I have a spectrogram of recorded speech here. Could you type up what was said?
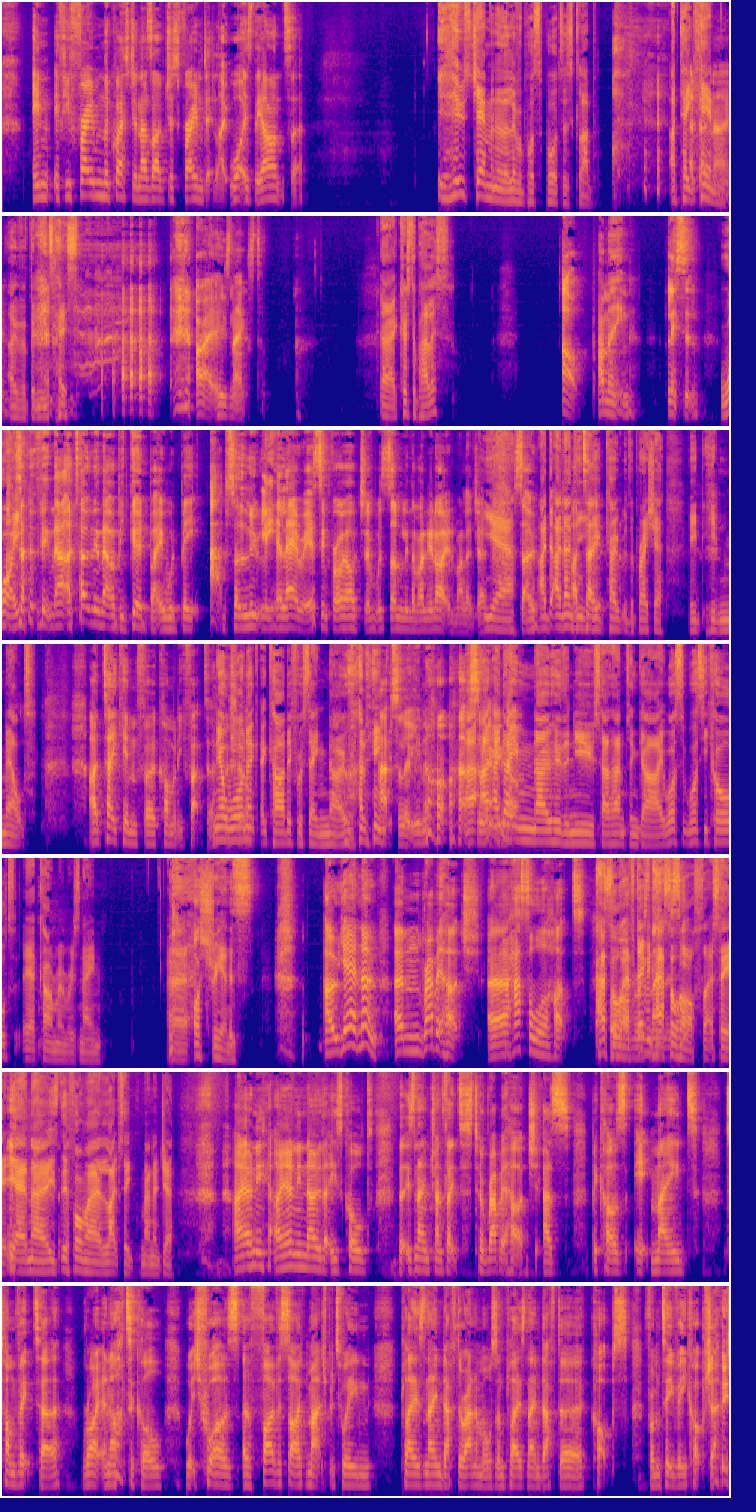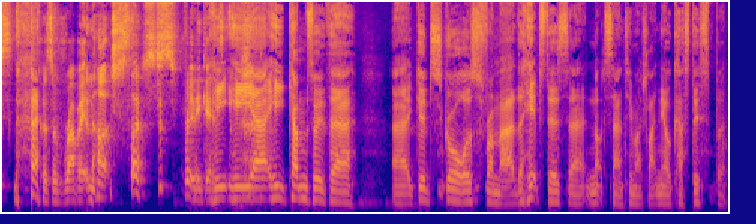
in if you frame the question as I've just framed it like what is the answer who's chairman of the Liverpool Supporters Club? I'd take don't him know. over Benitez. all right who's next Uh, Crystal Palace. oh I mean listen Why? I don't think that I don't think that would be good, but it would be absolutely hilarious if Roy Hodgson was suddenly the Man United manager. Yeah. So I, I don't I'd think take- he could cope with the pressure. He'd, he'd melt. I'd take him for comedy factor. Neil for sure. Warnock at Cardiff was saying no. I think. Absolutely not. I- Absolutely I, I don't not. even know who the new Southampton guy. What's what's he called? Yeah, I can't remember his name. Uh, Austrian. Oh yeah, no. Um, Rabbit Hutch, uh, Hasselhut, Hasselhoff, David name is. Hasselhoff. That's it. Yeah, no, he's the former Leipzig manager. I only I only know that he's called that his name translates to Rabbit Hutch as because it made Tom Victor write an article which was a five-a-side match between players named after animals and players named after cops from TV cop shows because of Rabbit and Hutch. So it's just really good. He he uh, he comes with uh, uh, good scores from uh, the hipsters. Uh, not to sound too much like Neil Custis, but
